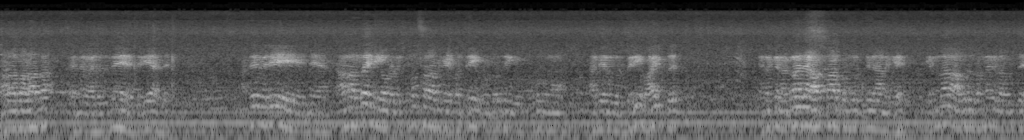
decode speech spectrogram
பாலா பாலா தான். என்ன வேற எதுவுமே தெரியாது. அதே மாதிரி இந்த- அதனால தான் இன்னைக்கு அவருடைய சுமசாரமியை பத்திரிகை கொண்டு வந்து இங்க கொடுக்கணும். அது எனக்கு ஒரு பெரிய வாய்ப்பு. எனக்கு நடராஜா ஆத்மார்த்தம் இருக்கு எனக்கு. இருந்தாலும் அவர் சொன்னதில் வந்து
